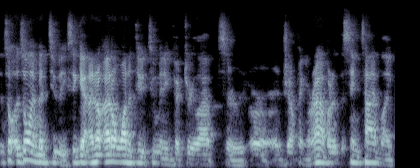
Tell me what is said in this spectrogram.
it's, it's only been two weeks. Again, I don't I don't want to do too many victory laps or, or, or jumping around, but at the same time, like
